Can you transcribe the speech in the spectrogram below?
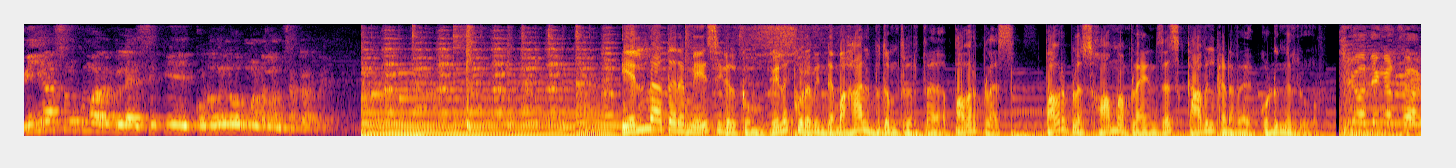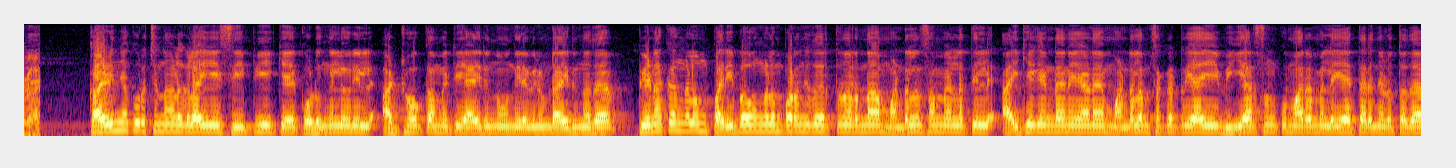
V R Sunilkumar M L A C P I Kodungallur മണ്ഡലം സെക്രട്ടറി? എല്ലാത്തരം എ സികൾക്കും വിലക്കുറവിന്റെ മഹാത്ഭുതം തീർത്ത് Power Plus Power Plus Home Appliances Kavilkadavu Kodungallur. കഴിഞ്ഞ കുറച്ചു നാളുകളായി സി പി ഐക്ക് കൊടുങ്ങല്ലൂരിൽ അഡ്ഹോക് കമ്മിറ്റിയായിരുന്നു നിലവിലുണ്ടായിരുന്നത്. പിണക്കങ്ങളും പരിഭവങ്ങളും പറഞ്ഞു തീർത്ത് നടന്ന മണ്ഡലം സമ്മേളനത്തിൽ ഐക്യകണ്ഠേനയാണ് മണ്ഡലം സെക്രട്ടറിയായി V R Sunilkumar M L എയെ തെരഞ്ഞെടുത്തത്.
